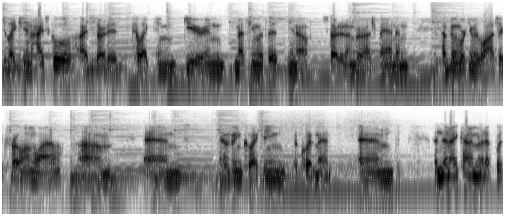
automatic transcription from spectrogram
like in high school, I started collecting gear and messing with it. You know, started on GarageBand and I've been working with Logic for a long while, um, and have been collecting equipment and. And then I kind of met up with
